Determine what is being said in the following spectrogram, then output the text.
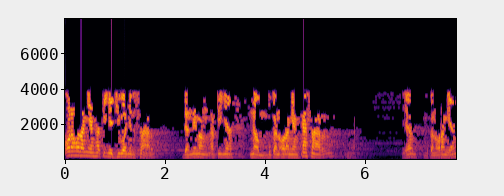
orang-orang yang hatinya jiwanya besar dan memang artinya enam bukan orang yang kasar, ya bukan orang yang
